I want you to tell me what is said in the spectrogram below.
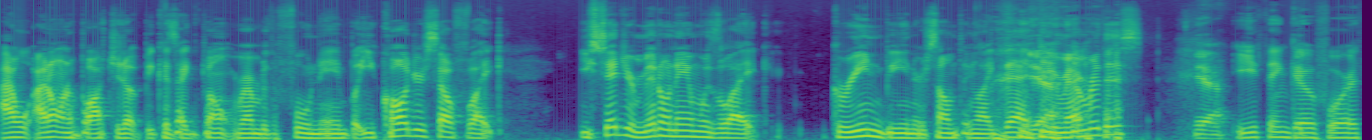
I, I don't want to botch it up because I don't remember the full name, but you called yourself like you said your middle name was like Green Bean or something like that. Do you remember this? Yeah. ethan Goforth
